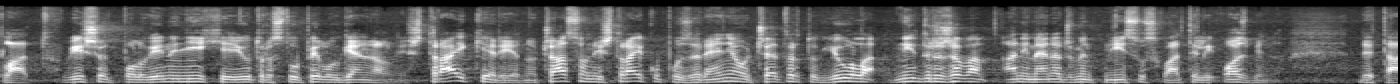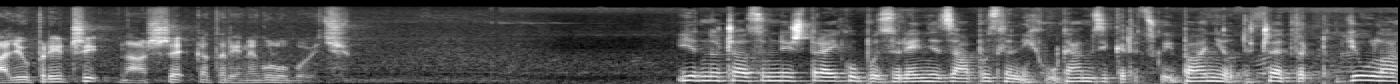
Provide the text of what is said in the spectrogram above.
platu. Više od polovine njih je jutro stupilo u generalni štrajk, jer jednočasovni štrajk upozorenja od 4. jula ni država, ani menadžment nisu shvatili ozbiljno. Detalji u priči naše Katarine Golubović. Jednočasovni štrajk upozorenja zaposlenih u Gamzigradskoj banji od 4. jula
